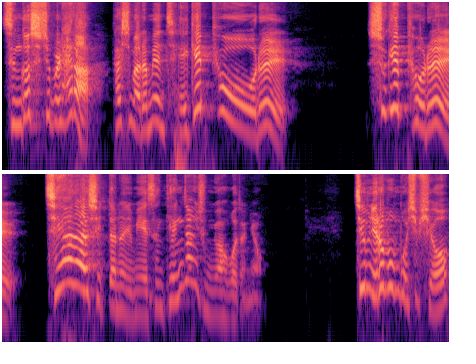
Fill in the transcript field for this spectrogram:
증거 수집을 해라. 다시 말하면 재개표를 수개표를 제한할 수 있다는 의미에서는 굉장히 중요하거든요. 지금 여러분 보십시오.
